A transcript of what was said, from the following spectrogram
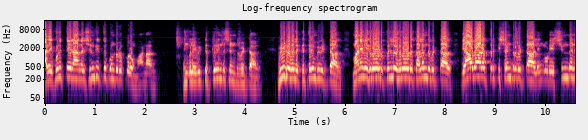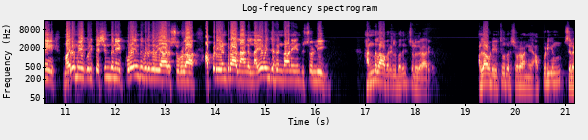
அதை குறித்தே நாங்கள் சிந்தித்துக் கொண்டிருக்கிறோம். ஆனால் உங்களை விட்டு பிரிந்து சென்று விட்டால் வீடுகளுக்கு திரும்பி விட்டால் மனைவிகளோடு பிள்ளைகளோடு கலந்து விட்டால் வியாபாரத்திற்கு சென்று விட்டால் எங்களுடைய சிந்தனை மறுமை குறித்த சிந்தனை குறைந்து விடுகிறது யார் சுருளா அப்படி என்றால் நாங்கள் நயவஞ்சகன் தானே என்று சொல்லி ஹந்தலா அவர்கள் பதில் சொல்லுகிறார்கள். அல்லாவுடைய தூதர் சொல்றாங்க அப்படியும் சில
